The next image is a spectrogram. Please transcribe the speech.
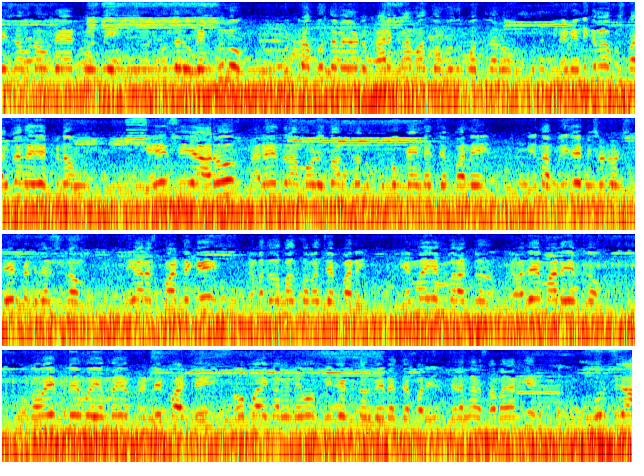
దేశంలో ఉండేటువంటి కొందరు వ్యక్తులు కుట్రపూరితమైనటువంటి కార్యక్రమాలతో ముందుకు పోతున్నారు. మేము ఎన్నికలకు స్పష్టంగా చెప్పినాం. కేసీఆర్ నరేంద్ర మోడీతో అత్యంత కుమ్ముక్కైందని చెప్పని నిన్న బీజేపీ ఇచ్చినటువంటి స్టేట్మెంట్ దర్శనం టీఆర్ఎస్ పార్టీకి మేము మద్దతు పలుకుతామని చెప్పని. ఎంఐఎం అంటున్నారు మేము అదే మాట చెప్పినాం. ఒకవైపునేమో ఎంఐఎం ఫ్రెండ్లీ పార్టీ లోపాయకరంగానేమో బీజేపీ తరఫు చెప్పని తెలంగాణ సమాజానికి పూర్తిగా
